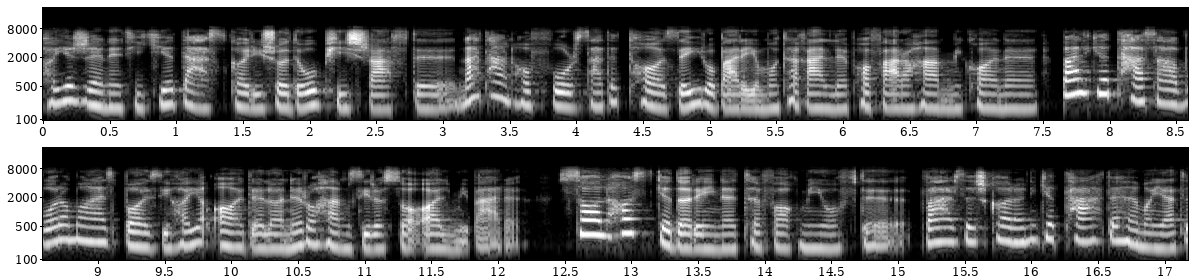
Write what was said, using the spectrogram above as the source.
های ژنتیکی دستکاری شده و پیشرفته. نه تنها فرصت تازه‌ای رو برای ها فراهم می‌کنه بلکه تصور ما از های عادلانه رو هم زیر سوال می‌بره. سال هاست که داره این اتفاق میفته ورزشکارانی که تحت حمایت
